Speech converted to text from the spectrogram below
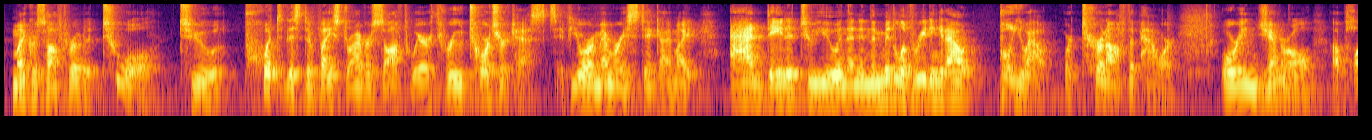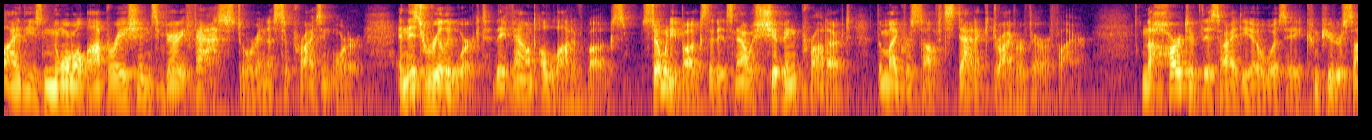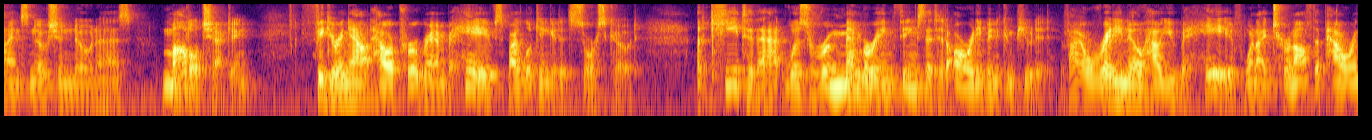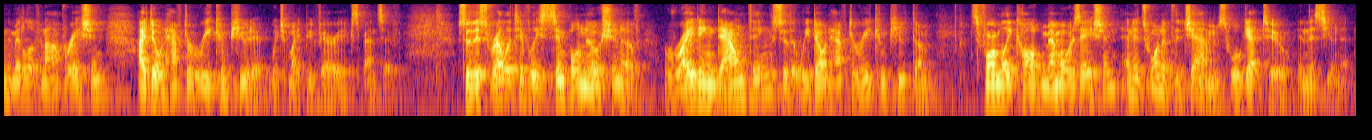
Microsoft wrote a tool to put this device driver software through torture tests. If you're a memory stick, I might add data to you and then in the middle of reading it out, pull you out or turn off the power. Or in general, apply these normal operations very fast or in a surprising order. And this really worked. They found a lot of bugs. So many bugs that it's now a shipping product, the Microsoft Static Driver Verifier. And the heart of this idea was a computer science notion known as model checking, figuring out how a program behaves by looking at its source code. A key to that was remembering things that had already been computed. If I already know how you behave when I turn off the power in the middle of an operation, I don't have to recompute it, which might be very expensive. So this relatively simple notion of writing down things so that we don't have to recompute them, is formally called memoization, and it's one of the gems we'll get to in this unit.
